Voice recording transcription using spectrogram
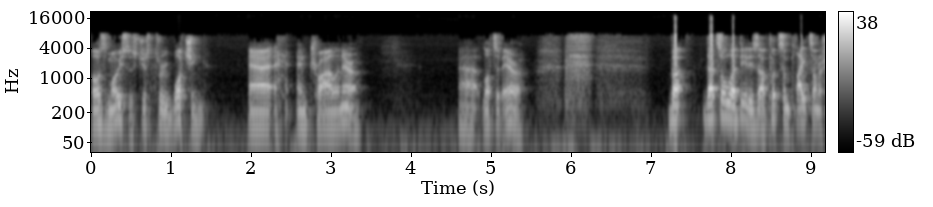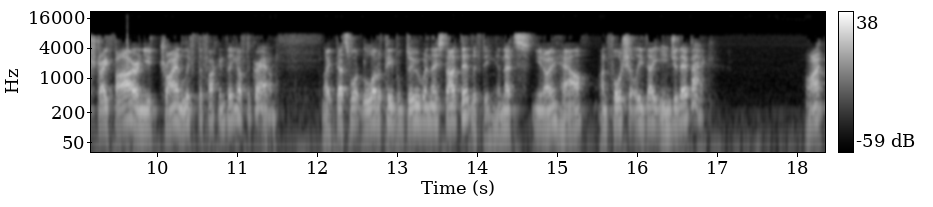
osmosis, just through watching uh, and trial and error. Uh, lots of error. but that's all I did is I put some plates on a straight bar and you try and lift the fucking thing off the ground. Like that's what a lot of people do when they start deadlifting, and that's you know how unfortunately they injure their back. All right.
